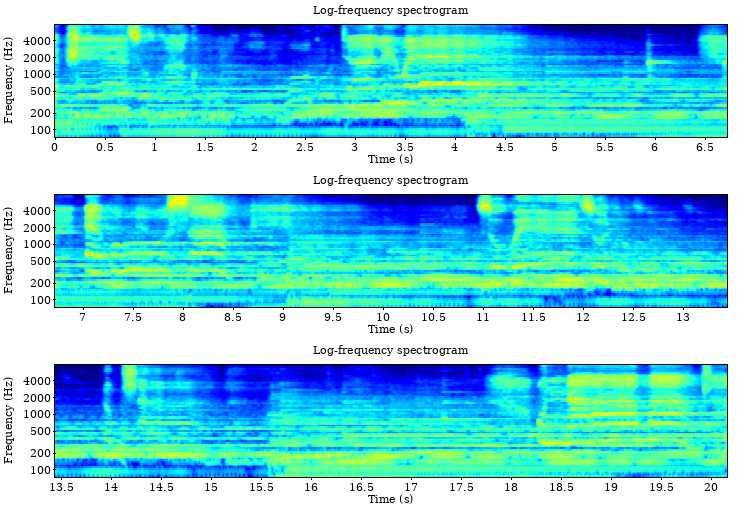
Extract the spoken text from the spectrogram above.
ephezu kwakho okudaliwe ebusa phezu kwezulu nomhlaba. Unamandla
